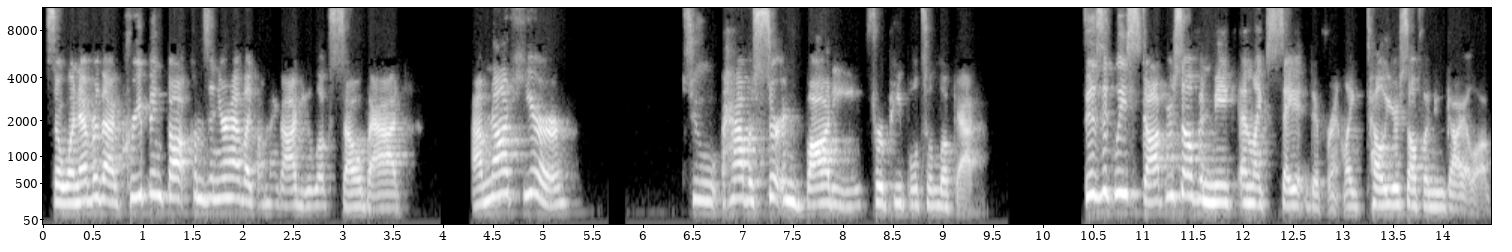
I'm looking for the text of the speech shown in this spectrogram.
So whenever that creeping thought comes in your head, like, oh my God, you look so bad, I'm not here to have a certain body for people to look at. Physically stop yourself and make and like say it different, like tell yourself a new dialogue,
